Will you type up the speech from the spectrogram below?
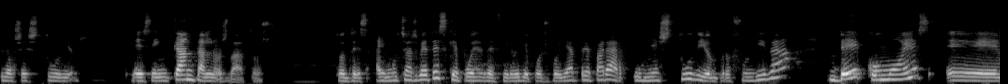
los estudios les encantan los datos. Entonces, hay muchas veces que puedes decir, oye, pues voy a preparar un estudio en profundidad de cómo es eh,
